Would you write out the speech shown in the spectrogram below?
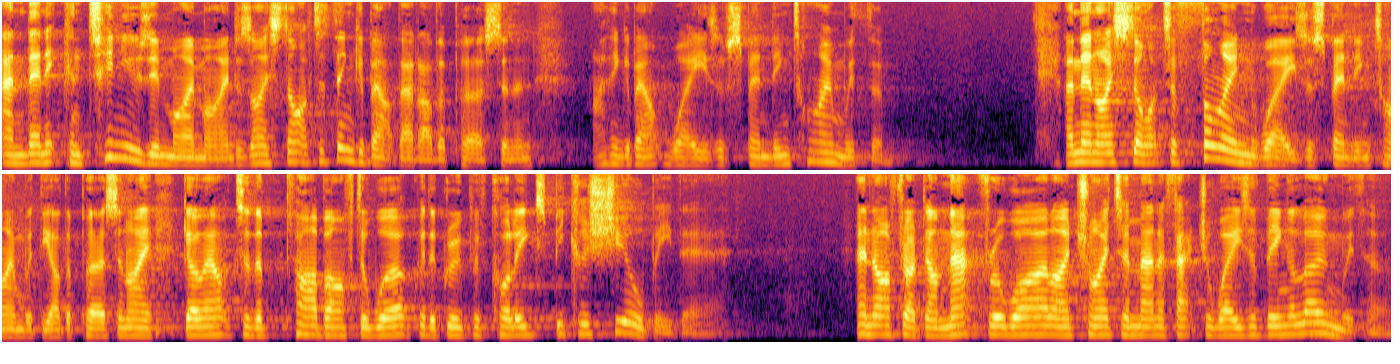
And then it continues in my mind as I start to think about that other person and I think about ways of spending time with them. And then I start to find ways of spending time with the other person. I go out to the pub after work with a group of colleagues because she'll be there. And after I've done that for a while, I try to manufacture ways of being alone with her.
